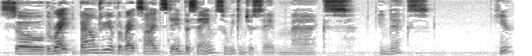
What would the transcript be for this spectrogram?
So the right boundary of the right side stayed the same, so we can just say max index here.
